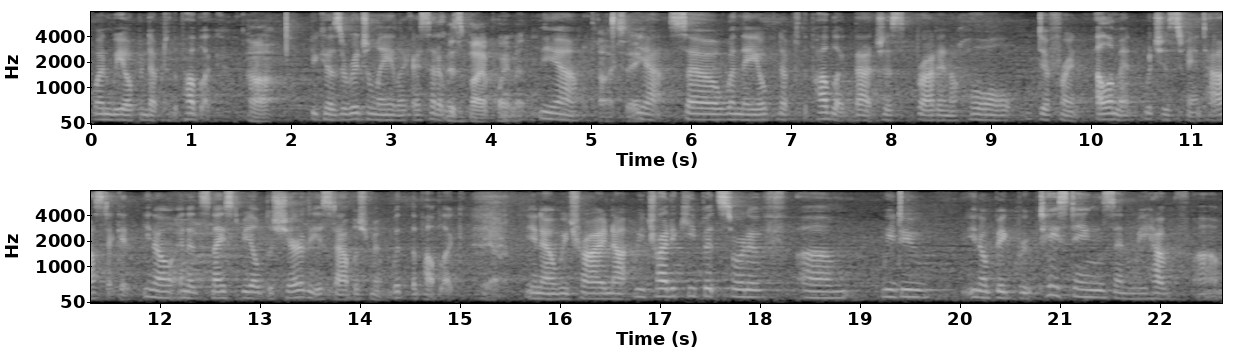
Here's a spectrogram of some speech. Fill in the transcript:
when we opened up to the public. Uh, Because originally, like I said, it was by appointment. yeah. I see. Yeah, so when they opened up to the public, that just brought in a whole different element, which is fantastic. It, you know, and it's nice to be able to share the establishment with the public. Yeah. You know, we try not, we try to keep it sort of, um, we do, you know, big group tastings and we have um,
